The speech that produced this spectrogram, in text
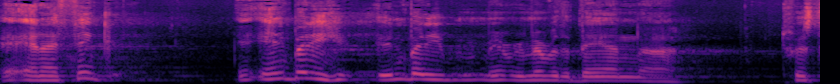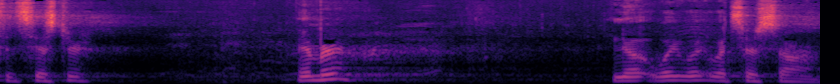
And I think anybody anybody remember the band uh, Twisted Sister? Remember? You know what, what's their song?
